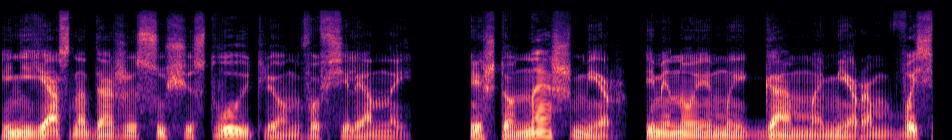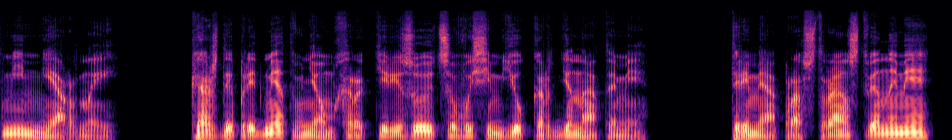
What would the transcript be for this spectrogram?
и неясно даже, существует ли он во Вселенной. И что наш мир, именуемый гамма-миром, восьмимерный. Каждый предмет в нем характеризуется восемью координатами. Тремя пространственными,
